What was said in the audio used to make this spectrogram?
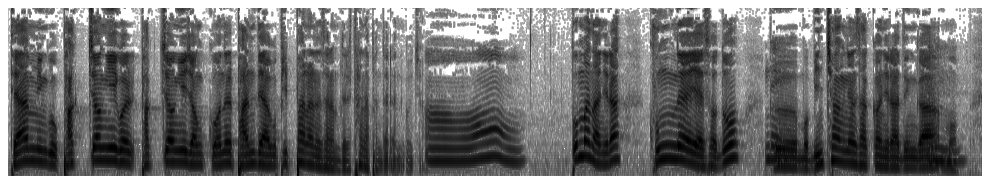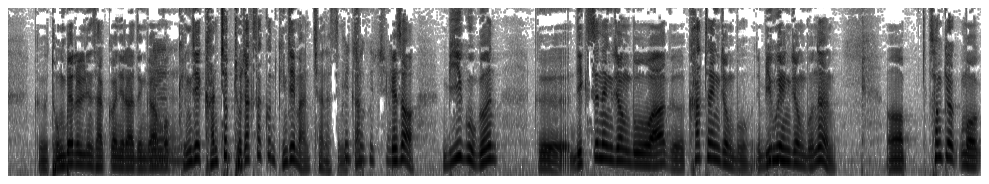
대한민국 박정희 걸 박정희 정권을 반대하고 비판하는 사람들을 탄압한다라는 거죠. 어, 뿐만 아니라 국내에서도 네. 그뭐 민청학년 사건이라든가 음. 뭐그 동베를린 사건이라든가 네. 뭐 굉장히 간첩 조작 사건 굉장히 많지 않았습니까? 그쵸, 그쵸. 래서 미국은 그 닉슨 행정부와 그 카터 행정부, 미국 음. 행정부는 어 성격 뭐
